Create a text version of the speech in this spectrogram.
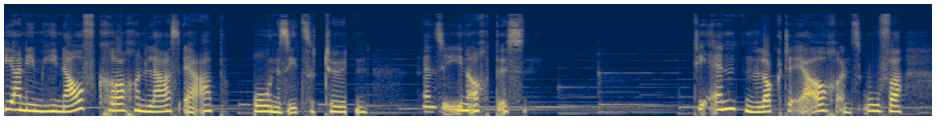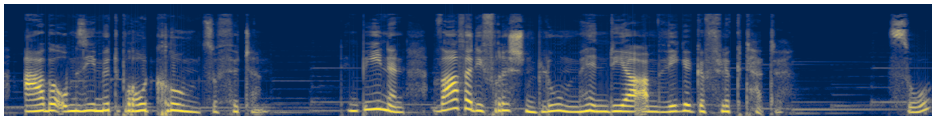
die an ihm hinaufkrochen, las er ab, ohne sie zu töten, wenn sie ihn auch bissen. Die Enten lockte er auch ans Ufer, aber um sie mit Brotkrumen zu füttern. den Bienen warf er die frischen Blumen hin, die er am Wege gepflückt hatte. So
